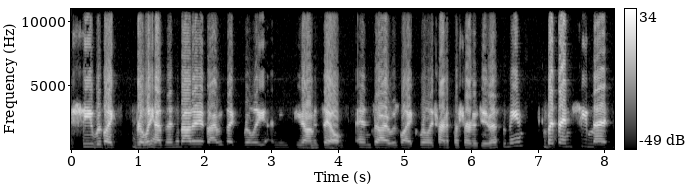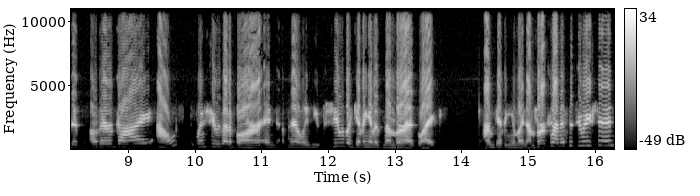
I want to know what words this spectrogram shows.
she was like, really hesitant about it, but I was like really, I mean, you know, I'm in sales, and so I was like really trying to push her to do this with me. But then she met this other guy out when she was at a bar, and apparently he, she was like giving him his number as like, I'm giving you my number kind of situation.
